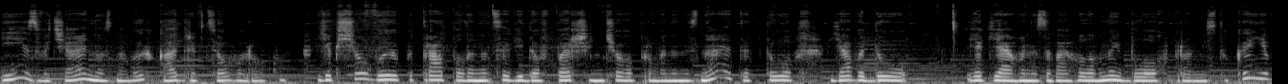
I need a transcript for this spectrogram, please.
і, звичайно, з нових кадрів цього року. Якщо ви потрапили на це відео вперше, нічого про мене не знаєте, то я веду як я його називаю, головний блог про місто Київ.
